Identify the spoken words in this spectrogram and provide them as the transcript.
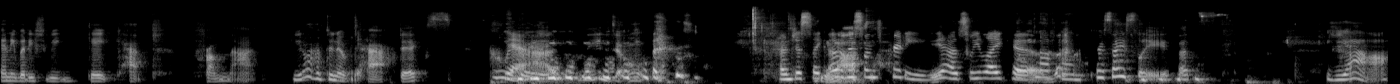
anybody should be gate kept from that. You don't have to know tactics. Yeah. Clearly, you don't. i'm just like oh this one's pretty yes we like I him love them. Precisely. That's Yeah,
